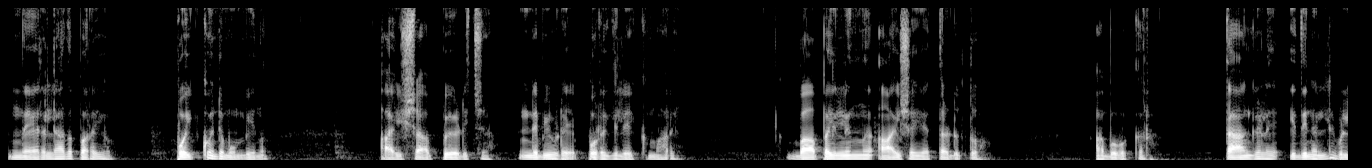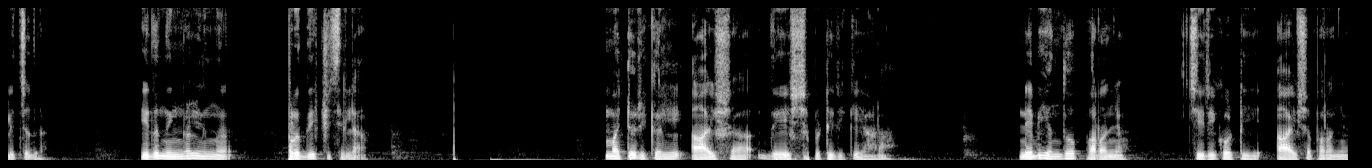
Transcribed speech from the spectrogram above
നേരല്ലാതെ പറയോ. പൊയ്ക്കോ എന്റെ മുമ്പിൽ നിന്ന് ആയിഷ പേടിച്ച് നബിയുടെ പുറകിലേക്ക് മാറി. ബാപ്പയിൽ നിന്ന് ആയിഷയെ തടുത്തു. അബുബക്കർ താങ്കളെ ഇതിനല്ല വിളിച്ചത്. ഇത് നിങ്ങളിൽ നിന്ന് പ്രതീക്ഷിച്ചില്ല. മറ്റൊരിക്കൽ ആയിഷ ദേഷ്യപ്പെട്ടിരിക്കുകയാണ് നബി എന്തോ പറഞ്ഞു. ചിരികോട്ടി ആയിഷ പറഞ്ഞു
